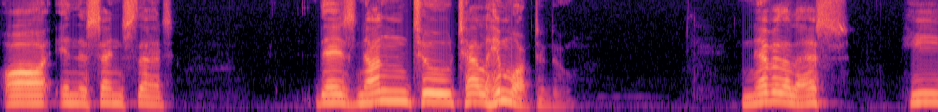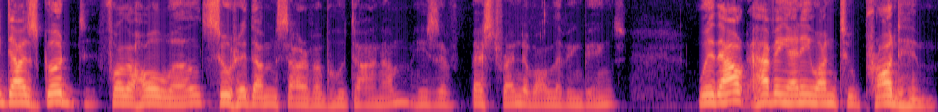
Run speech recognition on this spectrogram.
or in the sense that there's none to tell him what to do. Nevertheless, he does good for the whole world, Suhridam Sarvabhutanam, he's the best friend of all living beings, without having anyone to prod him.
